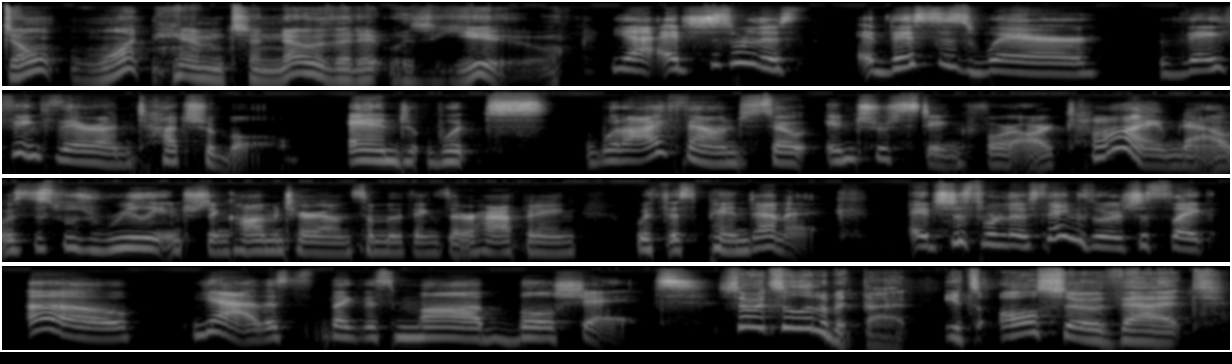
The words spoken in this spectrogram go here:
don't want him to know that it was you. Yeah, it's just one of those. This is where they think they're untouchable, and what's what I found so interesting for our time now is this was really interesting commentary on some of the things that are happening with this pandemic. It's just one of those things where it's just like, oh yeah, this like this mob bullshit. So it's a little bit that. It's also that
